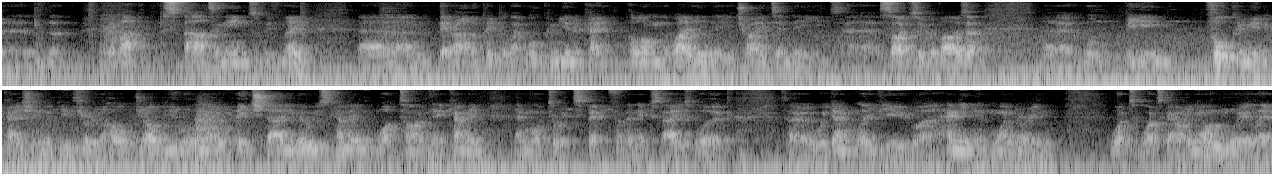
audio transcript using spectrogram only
uh, the, the buck starts and ends with me. The trades and the site supervisor uh, will be in full communication with you through the whole job. You will know each day who is coming, what time they're coming, and what to expect for the next day's work. So we don't leave you uh, hanging and wondering what's what's going on. We allow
